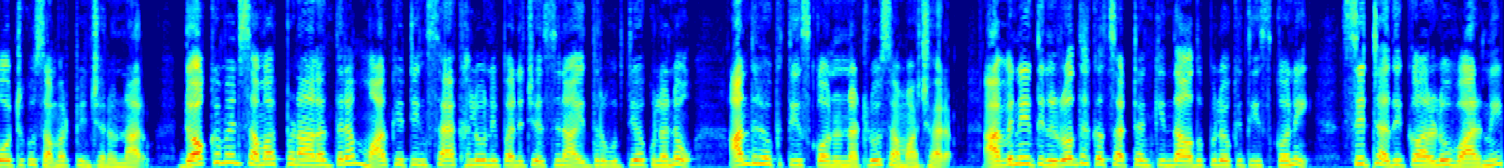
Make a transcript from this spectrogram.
కోర్టుకు సమర్పించనున్నారు. డాక్యుమెంట్ సమర్పణ అనంతరం మార్కెటింగ్ శాఖలోని పనిచేసిన ఇద్దరు ఉద్యోగులను అందులోకి తీసుకోనున్నట్లు సమాచారం. అవినీతి నిరోధక చట్టం కింద అదుపులోకి తీసుకొని సిట్ అధికారులు వారిని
